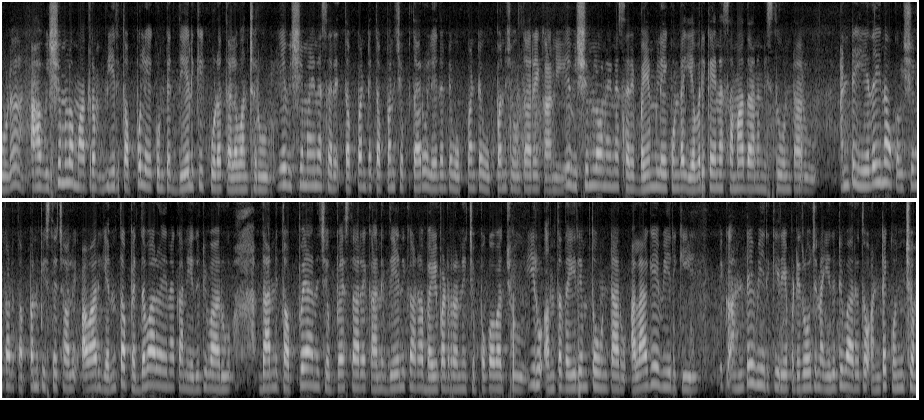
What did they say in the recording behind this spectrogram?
కూడా ఆ విషయంలో మాత్రం వీరి తప్పు లేకుంటే దేనికి కూడా తలవంచరు. ఏ విషయమైనా సరే తప్పంటే తప్పని చెప్తారు లేదంటే ఒప్పంటే ఒప్పని చెబుతారే కానీ ఏ విషయంలోనైనా సరే భయం లేకుండా ఎవరికైనా సమాధానం ఇస్తూ ఉంటారు. అంటే ఏదైనా ఒక విషయం కాడ తప్పనిపిస్తే చాలు. వారు ఎంత పెద్దవారు అయినా కానీ ఎదుటివారు దాన్ని తప్పే అని చెప్పేస్తారే కానీ దేనికైనా భయపడరని చెప్పుకోవచ్చు. వీరు అంత ధైర్యంతో ఉంటారు. అలాగే వీరికి ఇక అంటే వీరికి రేపటి రోజున ఎదుటివారితో అంటే కొంచెం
